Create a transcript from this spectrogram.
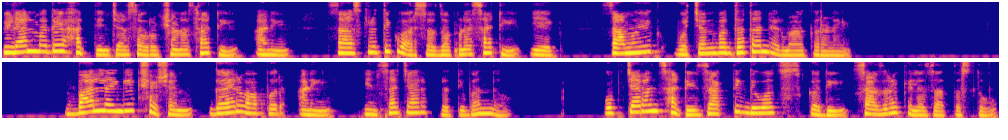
पिढ्यांमध्ये हत्तींच्या संरक्षणासाठी आणि सांस्कृतिक वारसा जपण्यासाठी एक सामूहिक वचनबद्धता निर्माण करणे. बाल लैंगिक शोषण गैरवापर आणि हिंसाचार प्रतिबंध उपचारांसाठी जागतिक दिवस कधी साजरा केला जात असतो?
